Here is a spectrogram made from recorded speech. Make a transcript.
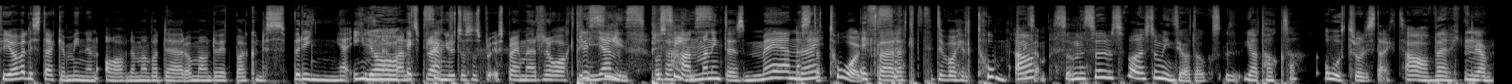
För jag har väldigt starka minnen av när man var där och man du vet, bara kunde springa in. Ja, man exakt. sprang ut och så spr- sprang man rakt in Precis, igen. Och så precis. hann man inte ens med nästa Nej, tåg för exakt. att det var helt tomt. Ja, Liksom. så, men så, så, var- så minns jag att också. Jag tar också. Otroligt starkt. Ja, verkligen. Mm.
